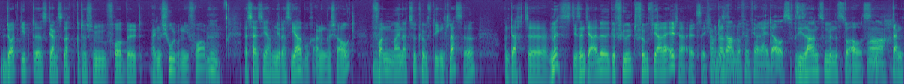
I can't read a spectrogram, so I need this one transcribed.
dort gibt es ganz nach britischem Vorbild eine Schuluniform. Mm. Das heißt, sie haben mir das Jahrbuch angeschaut von meiner zukünftigen Klasse und dachte, Mist, die sind ja alle gefühlt fünf Jahre älter als ich. Aber die sahen so. nur fünf Jahre älter aus. Sie sahen zumindest so aus, Ach. dank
